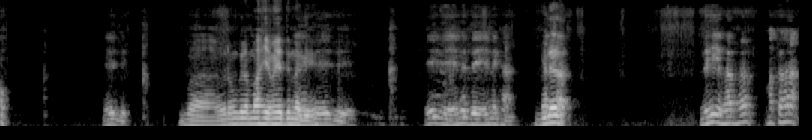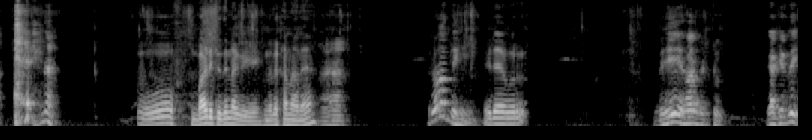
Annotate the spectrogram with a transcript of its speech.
না এই যে বা ওরকম করে মাহিয়া মাহিয়া দিন আগে এই যে এই যে এনে দে এনে খা বিলের- ভার ভার মাথা হারা ও বাড়িতে দিন আগে নাহলে খানা না হ্যাঁ র এটা এবার দেখি হর একটু গাখির দেই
